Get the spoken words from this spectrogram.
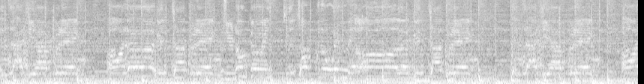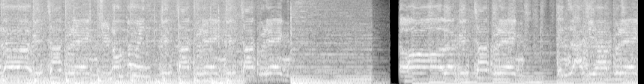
It's actually happening. Oh, no, look, it's happening. Do not go into the top of the windmill. Actually happening.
